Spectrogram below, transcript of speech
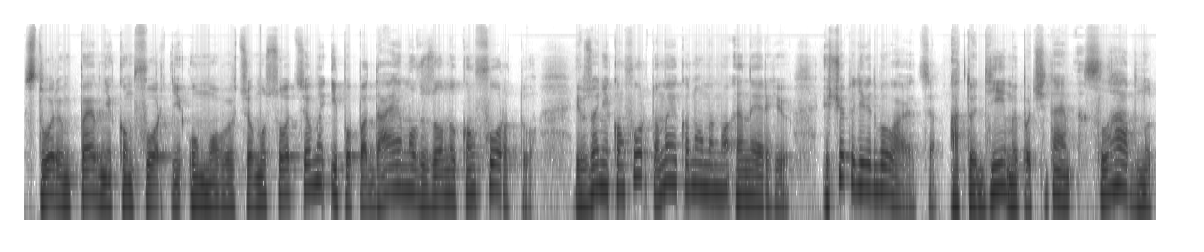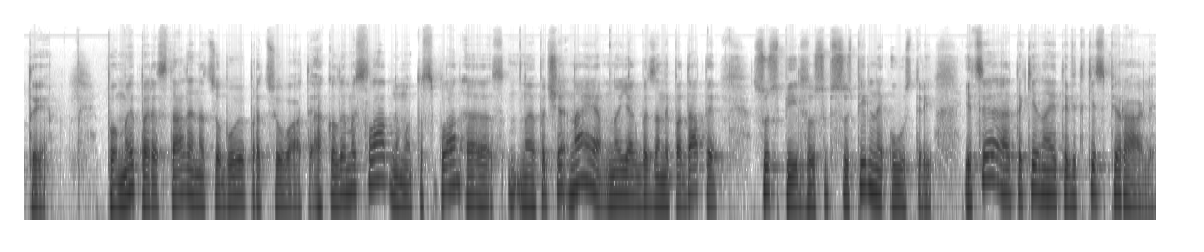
створюємо певні комфортні умови в цьому соціумі і попадаємо в зону комфорту. І в зоні комфорту ми економимо енергію. І що тоді відбувається? А тоді ми починаємо слабнути. Бо ми перестали над собою працювати. А коли ми слабнемо, то е, е, починає ну, якби занепадати суспільство, суспільний устрій. І це е, такі, знаєте, відки спіралі.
